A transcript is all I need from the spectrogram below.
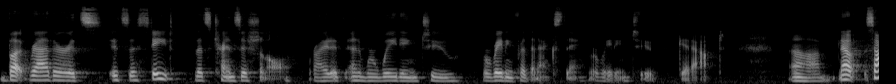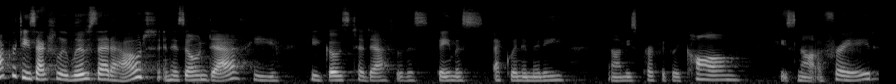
but rather it's it's a state that's transitional, right? And we're waiting to we're waiting for the next thing. We're waiting to get out. Um, now Socrates actually lives that out in his own death. He he goes to death with this famous equanimity. Um, he's perfectly calm. He's not afraid.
